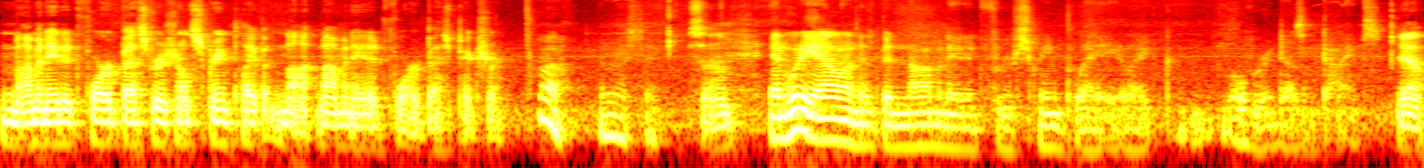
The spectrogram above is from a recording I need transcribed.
nominated for Best Original Screenplay but not nominated for Best Picture. Oh, interesting. So, And Woody Allen has been nominated for screenplay like over a dozen times. yeah.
